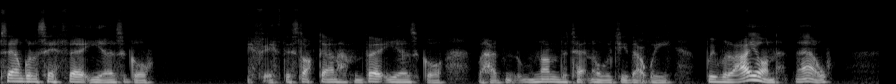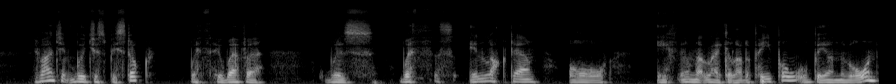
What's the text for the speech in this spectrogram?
say, I'm going to say 30 years ago. If if this lockdown happened 30 years ago, we had none of the technology that we we rely on now Imagine we'd just be stuck with whoever was with us in lockdown, or if like a lot of people will be on their own,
